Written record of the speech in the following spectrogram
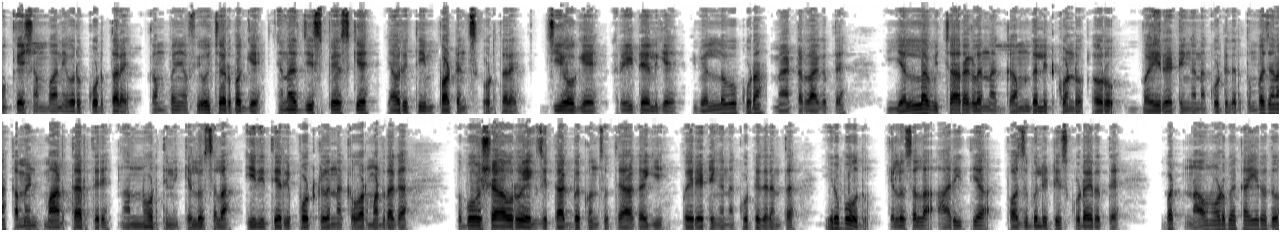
ಮುಖೇಶ್ ಅಂಬಾನಿ ಅವರು ಕೊಡ್ತಾರೆ, ಕಂಪನಿಯ ಫ್ಯೂಚರ್ ಬಗ್ಗೆ, ಎನರ್ಜಿ ಸ್ಪೇಸ್ಗೆ ಯಾವ ರೀತಿ ಇಂಪಾರ್ಟೆನ್ಸ್ ಕೊಡ್ತಾರೆ, ಜಿಯೋಗೆ ಗೆ ಇವೆಲ್ಲವೂ ಕೂಡ ಮ್ಯಾಟರ್ ಆಗುತ್ತೆ. ಎಲ್ಲ ವಿಚಾರಗಳನ್ನ ಗಮನದಲ್ಲಿಟ್ಕೊಂಡು ಅವರು ಬೈ ರೇಟಿಂಗ್ ಅನ್ನ ಕೊಟ್ಟಿದ್ದಾರೆ. ತುಂಬಾ ಜನ ಕಮೆಂಟ್ ಮಾಡ್ತಾ ಇರ್ತೀರಿ, ನಾನು ನೋಡ್ತೀನಿ ಕೆಲವು ಸಲ ಈ ರೀತಿಯ ರಿಪೋರ್ಟ್ ಗಳನ್ನ ಕವರ್ ಮಾಡಿದಾಗ. ಬಹುಶಃ ಅವರು ಎಕ್ಸಿಟ್ ಆಗ್ಬೇಕು ಅನ್ಸುತ್ತೆ, ಹಾಗಾಗಿ ಬೈ ರೇಟಿಂಗ್ ಅನ್ನ ಕೊಟ್ಟಿದ್ದಾರೆ ಅಂತ ಇರಬಹುದು ಕೆಲವು ಸಲ ಆ ರೀತಿಯ ಪಾಸಿಬಿಲಿಟೀಸ್ ಕೂಡ ಇರುತ್ತೆ. ಬಟ್ ನಾವು ನೋಡ್ಬೇಕಾಗಿರೋದು,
